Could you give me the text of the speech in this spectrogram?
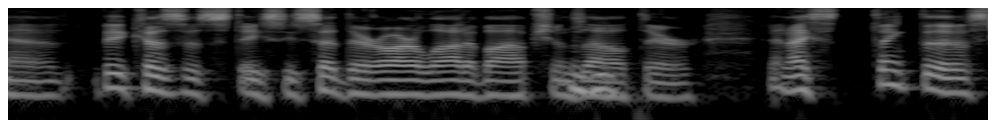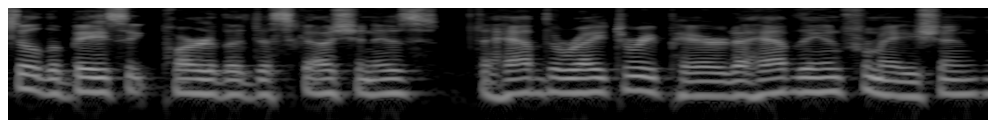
uh, because as Stacy said, there are a lot of options out there. And I think the still the basic part of the discussion is to have the right to repair, to have the information,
